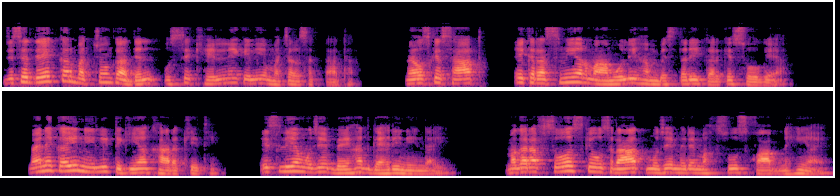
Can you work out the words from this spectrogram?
جسے دیکھ کر بچوں کا دل اس سے کھیلنے کے لیے مچل سکتا تھا۔ میں اس کے ساتھ ایک رسمی اور معمولی ہم بستری کر کے سو گیا۔ میں نے کئی نیلی ٹکیاں کھا رکھی تھی اس لیے مجھے بے حد گہری نیند آئی۔ مگر افسوس کہ اس رات مجھے میرے مخصوص خواب نہیں آئے۔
